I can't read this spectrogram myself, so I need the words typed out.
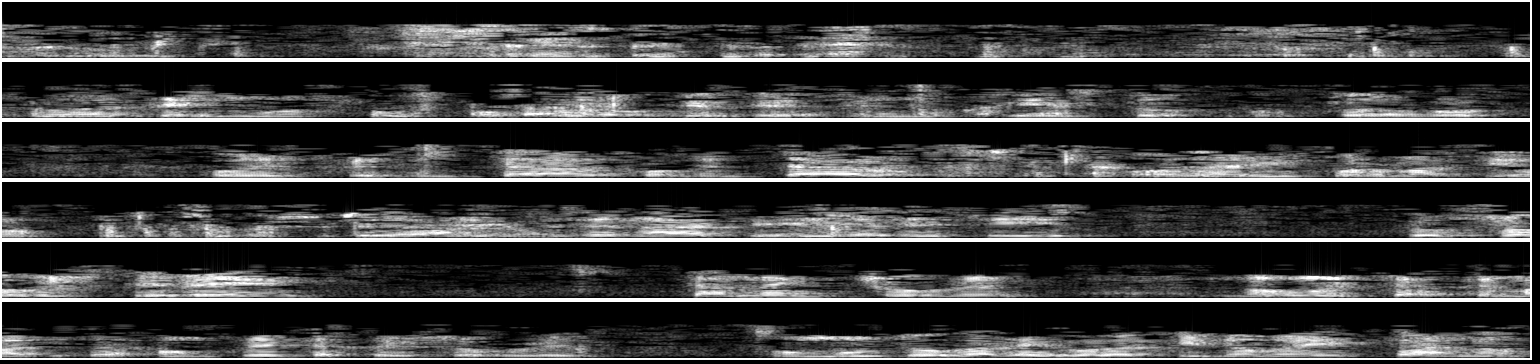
Thank you gente. Agora temos o propio que é isto, todo vos podes preguntar, comentar ou dar información. Pero antes de nada quería decir que os sobres que ven tamén sobre, non esta temática concreta, pero sobre o mundo galego latinoamericano,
